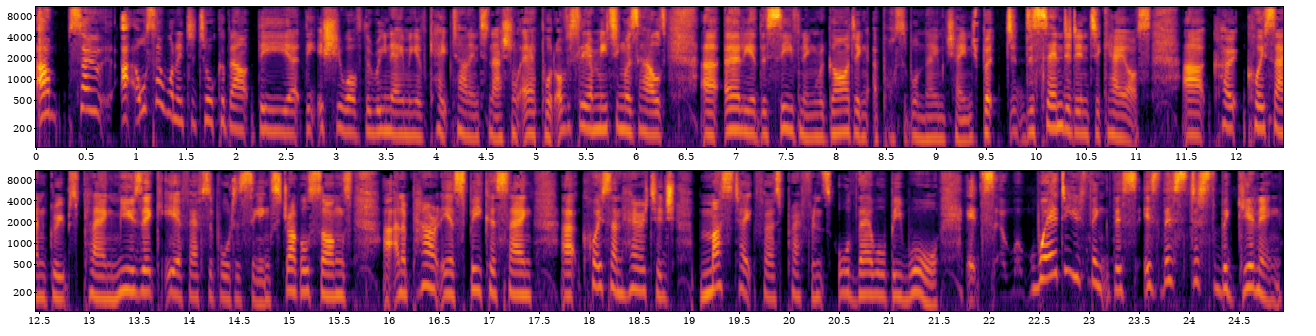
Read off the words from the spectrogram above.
Um, so I also wanted to talk about the uh, the issue of the renaming of Cape Town International Airport. Obviously, a meeting was held uh, earlier this evening regarding a possible name change, but d- descended into chaos. Uh, Khoisan groups playing music, EFF supporters singing struggle songs, uh, and apparently a speaker saying uh, Khoisan heritage must take first preference or there will be war. It's where do you think this is? This just the beginning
